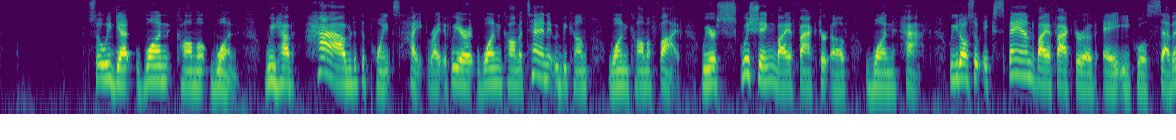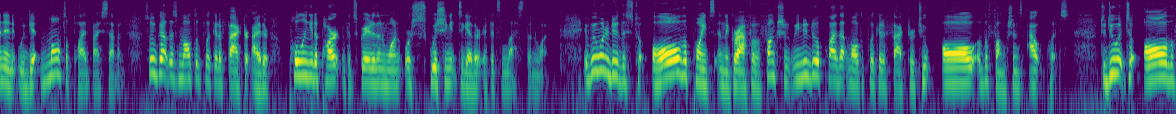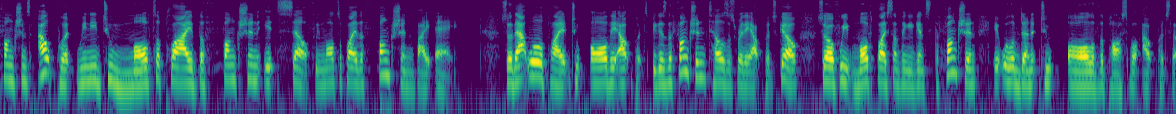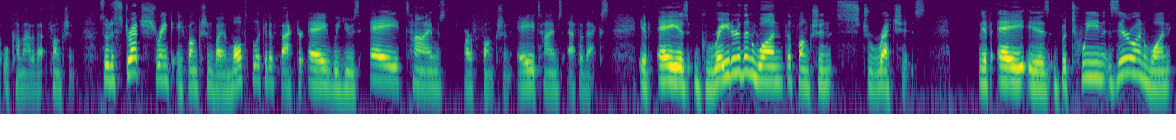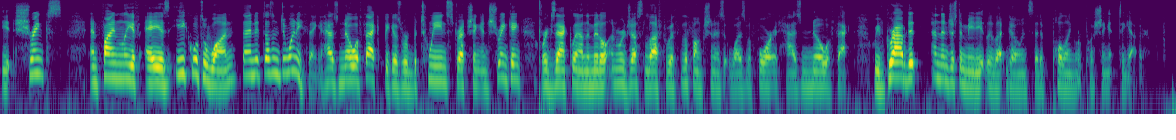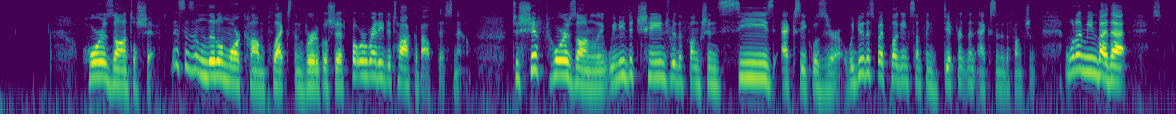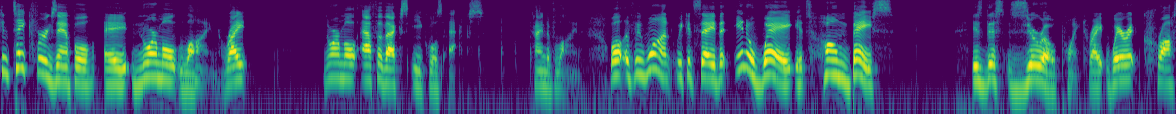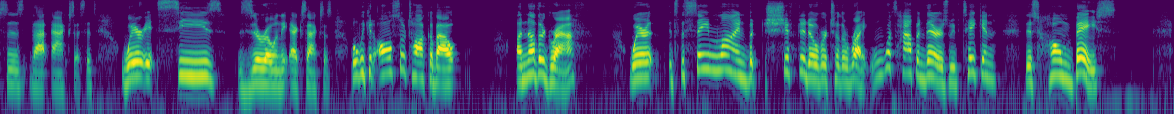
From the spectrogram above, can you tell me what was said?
So we get 1 comma 1. We have halved the point's height, right? If we are at 1 comma 10, it would become 1 comma 5. We are squishing by a factor of 1 half. We could also expand by a factor of a equals 7, and it would get multiplied by 7. So we've got this multiplicative factor either pulling it apart if it's greater than 1 or squishing it together if it's less than 1. If we want to do this to all the points in the graph of a function, we need to apply that multiplicative factor to all of the function's outputs. To do it to all the function's output, we need to multiply the function itself. We multiply the function by a. So that will apply it to all the outputs because the function tells us where the outputs go. So if we multiply something against the function, it will have done it to all of the possible outputs that will come out of that function. So to stretch shrink a function by a multiplicative factor a, we use a times our function, a times f of x. If a is greater than 1, the function stretches. If a is between 0 and 1, it shrinks. And finally, if a is equal to 1, then it doesn't do anything. It has no effect because we're between stretching and shrinking. We're exactly on the middle, and we're just left with the function as it was before. It has no effect. We've grabbed it and then just immediately let go instead of pulling or pushing it together. Horizontal shift. This is a little more complex than vertical shift, but we're ready to talk about this now. To shift horizontally, we need to change where the function sees x equals 0. We do this by plugging something different than x into the function. And what I mean by that is, can take, for example, a normal line, right? Normal f of x equals x kind of line. Well, if we want, we could say that in a way, its home base is this zero point, right? Where it crosses that axis. It's where it sees zero in the x-axis. But we could also talk about another graph where it's the same line but shifted over to the right. what's happened there is we've taken this home base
